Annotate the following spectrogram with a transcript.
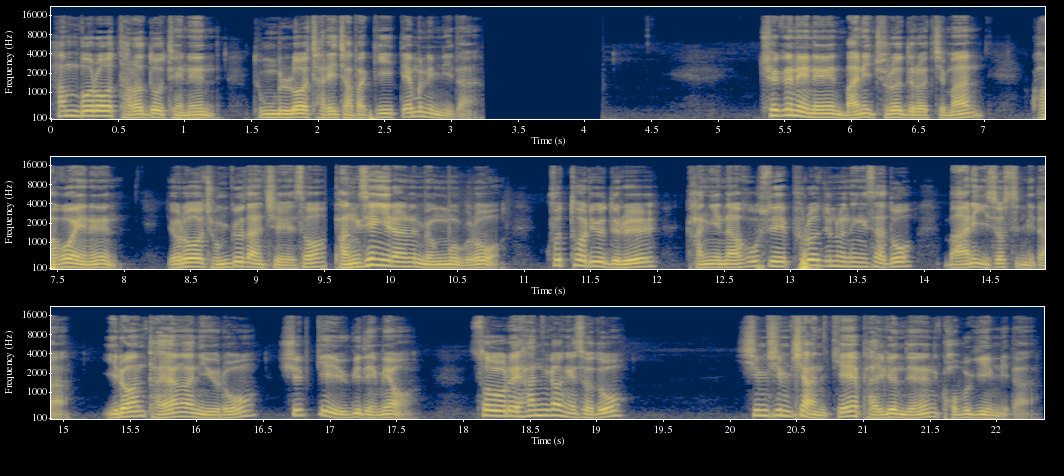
함부로 다뤄도 되는 동물로 자리 잡았기 때문입니다. 최근에는 많이 줄어들었지만 과거에는 여러 종교단체에서 방생이라는 명목으로 쿠터류들을 강이나 호수에 풀어주는 행사도 많이 있었습니다. 이러한 다양한 이유로 쉽게 유기되며 서울의 한강에서도 심심치 않게 발견되는 거북이입니다.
